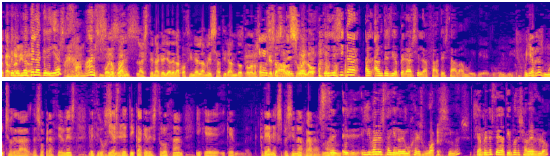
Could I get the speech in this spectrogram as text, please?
poca pero, no te la creías jamás. Bueno, jamás. la escena aquella de la cocina en la mesa tirando todos los objetos Eso, al eso. suelo. Que Jessica, antes de operarse la FAT, estaba muy bien, Oye, hablas mucho de las, de las operaciones de cirugía Sí. estética que destrozan y que, y que crean expresiones raras, ¿no? Se- el, el Líbano está lleno de mujeres guapísimas, que Sí. apenas te da tiempo de saberlo,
